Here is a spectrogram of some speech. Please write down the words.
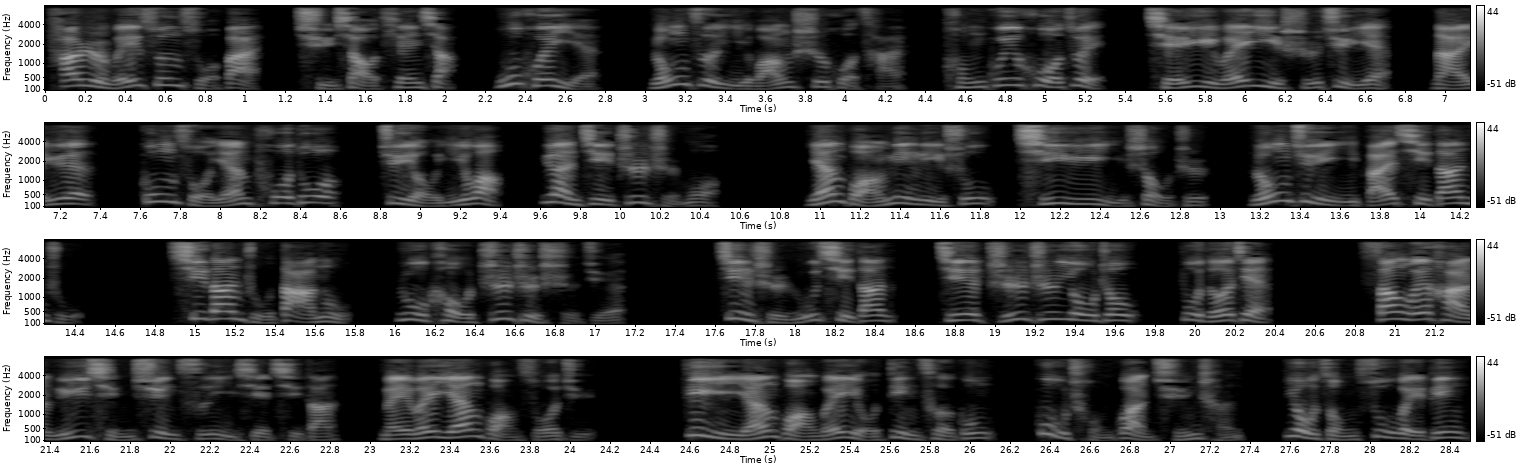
他日为孙所败，取笑天下，无悔也。龙自以王失获财，恐归获罪，且欲为一时巨宴。”乃曰：“公所言颇多，具有遗忘，愿记之止末。”严广命立书，其余以受之。荣惧以白契丹主，契丹主大怒，入寇之至始决。进使如契丹，皆直之幽州，不得见。桑维汉屡请训辞以谢契丹，每为严广所举。帝以严广为有定策功，故宠冠群臣，又总肃卫兵，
